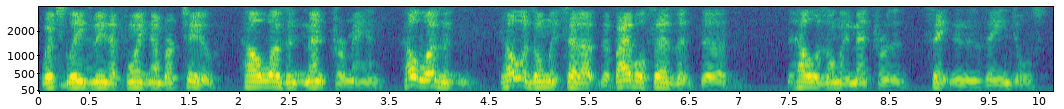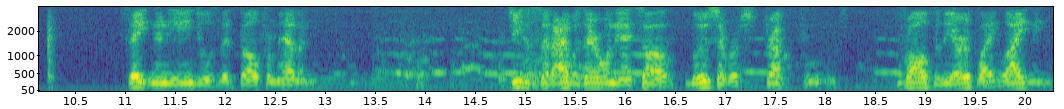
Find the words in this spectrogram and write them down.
Which leads me to point number two. Hell wasn't meant for man. Hell wasn't hell was only set up the Bible says that the, the hell was only meant for the Satan and his angels. Satan and the angels that fell from heaven. Jesus said, I was there when I saw Lucifer struck fall to the earth like lightning.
